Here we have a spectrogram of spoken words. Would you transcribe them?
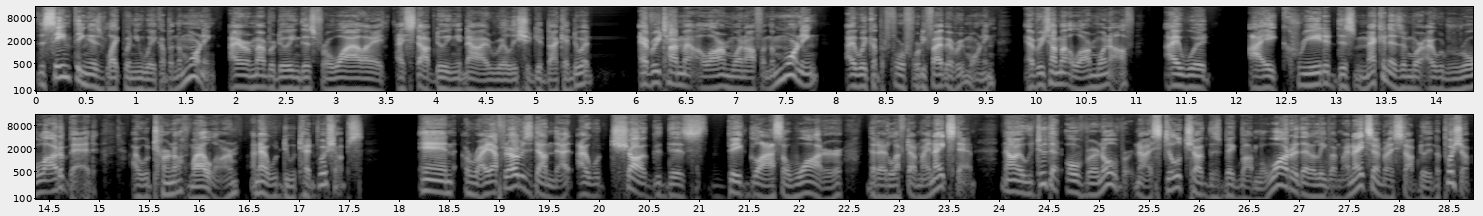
The same thing is like when you wake up in the morning. I remember doing this for a while and I, I stopped doing it now. I really should get back into it. Every time my alarm went off in the morning, I wake up at 4:45 every morning. Every time my alarm went off, I would I created this mechanism where I would roll out of bed, I would turn off my alarm, and I would do 10 push-ups. And right after I was done that, I would chug this big glass of water that I left on my nightstand. Now I would do that over and over. Now I still chug this big bottle of water that I leave on my nightstand, but I stopped doing the push-up.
